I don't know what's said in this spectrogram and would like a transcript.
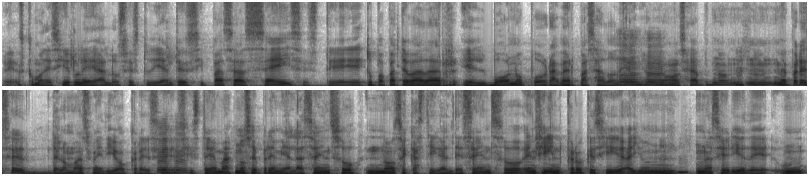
es como decirle a los estudiantes, si pasas 6, este, tu papá te va a dar el bono por haber pasado de año, ¿no? O sea, no, me parece de lo más mediocre ese sistema. No se premia el ascenso, no se castiga el descenso. En fin, creo que sí hay una serie de un,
